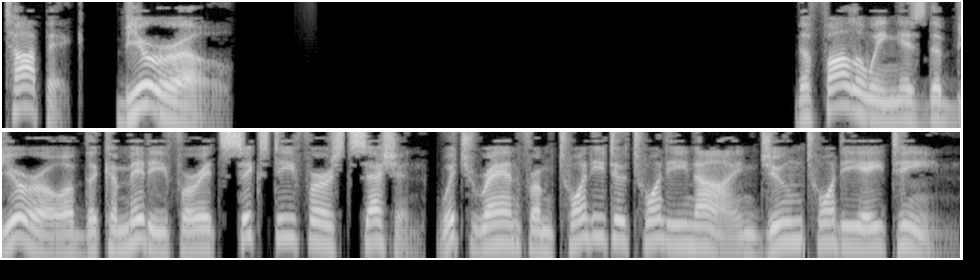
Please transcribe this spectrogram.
Topic: Bureau. The following is the Bureau of the Committee for its 61st session, which ran from 20 to 29 June 2018.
